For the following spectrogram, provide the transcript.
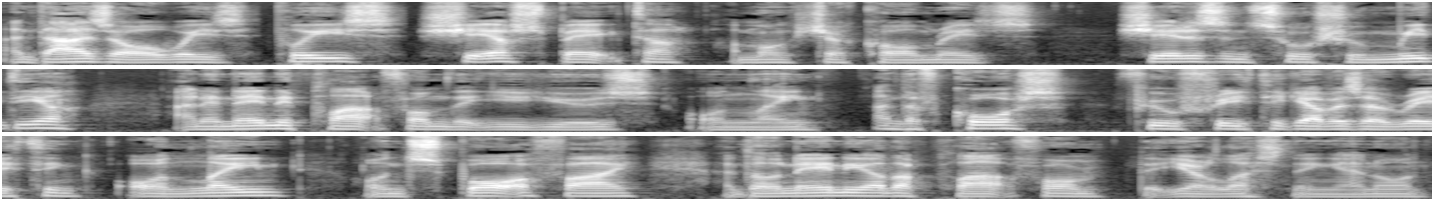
And as always, please share Spectre amongst your comrades. Share us in social media and in any platform that you use online. And of course, feel free to give us a rating online, on Spotify, and on any other platform that you're listening in on.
